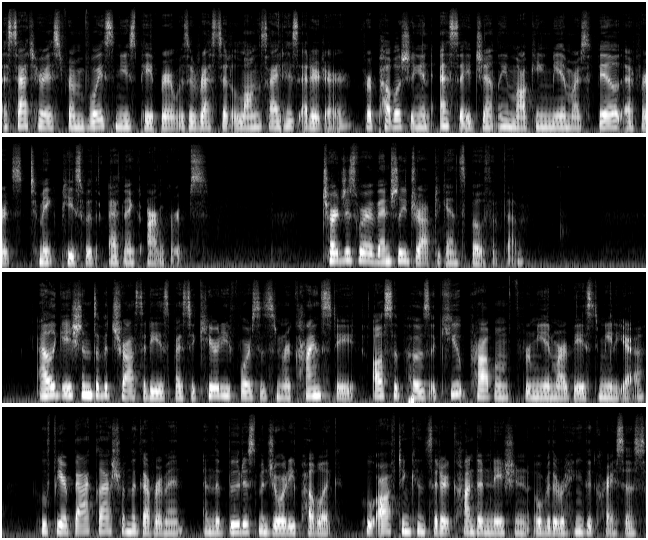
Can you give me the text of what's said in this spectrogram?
a satirist from Voice newspaper was arrested alongside his editor for publishing an essay gently mocking Myanmar's failed efforts to make peace with ethnic armed groups. Charges were eventually dropped against both of them. Allegations of atrocities by security forces in Rakhine State also pose acute problems for Myanmar based media, who fear backlash from the government and the Buddhist majority public, who often consider condemnation over the Rohingya crisis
